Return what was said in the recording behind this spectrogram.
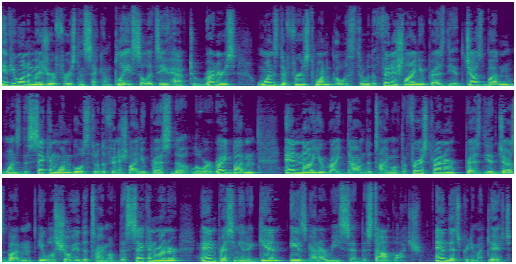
If you want to measure first and second place, so let's say you have two runners, once the first one goes through the finish line, you press the adjust button. Once the second one goes through the finish line, you press the lower right button. And now you write down the time of the first runner, press the adjust button, it will show you the time of the second runner, and pressing it again is gonna reset the stopwatch. And that's pretty much it.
